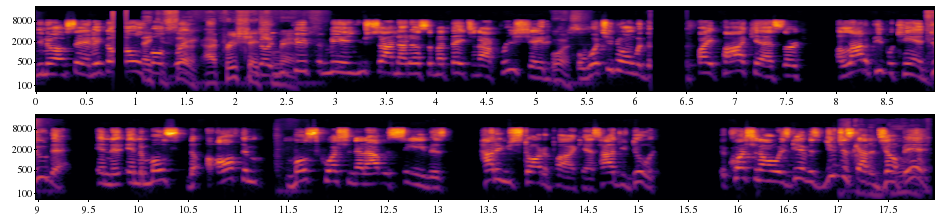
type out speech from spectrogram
You know what I'm saying? It goes Thank both you, ways. I appreciate you, know, you, man. You peeping me and you shouting at us in my face, and I appreciate it. But what you're doing with the Fight Podcast, sir, a lot of people can't do that. And the in the most the often most question that I receive is, how do you start a podcast? How'd you do it? The question I always give is, you just got to jump in.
